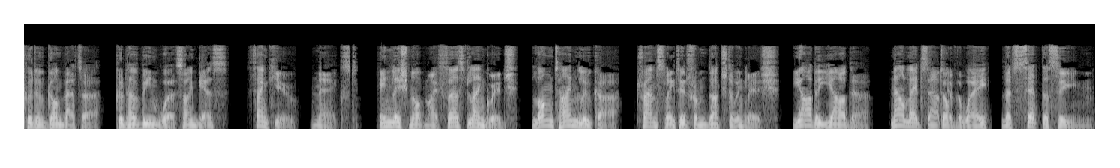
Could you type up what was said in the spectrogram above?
Could have gone better. Could have been worse I guess. Thank you. Next. English not my first language. Long time lurker. Translated from Dutch to English. Yada yada. Now let's out of the way, let's set the scene.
